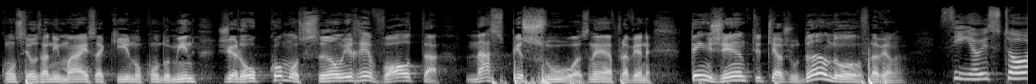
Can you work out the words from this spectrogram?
com seus animais aqui no condomínio gerou comoção e revolta nas pessoas, né, Flaviana? Tem gente te ajudando, Flaviana? Sim, eu estou.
